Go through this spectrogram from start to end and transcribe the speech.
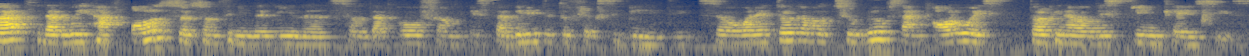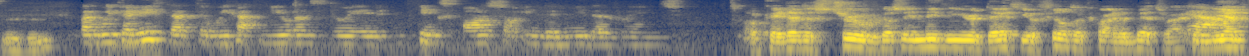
but that we have also something in the middle, so that go from stability to flexibility. So when I talk about two groups, I'm always talking about the extreme cases. Mm-hmm. But we believe that we have neurons doing things also in the middle range. Okay, that is true because indeed in your data you filtered quite a bit, right? In the end,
